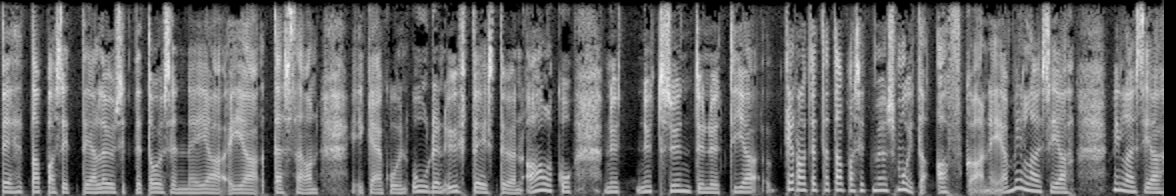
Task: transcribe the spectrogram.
te tapasitte ja löysitte toisenne ja, ja tässä on ikään kuin uuden yhteistyön alku nyt, nyt syntynyt ja kerroit, että tapasit myös muita afgaaneja. Millaisia, millaisia äh,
